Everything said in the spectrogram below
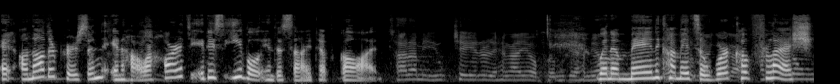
eh, another person in our heart, it is evil in the sight of God. When a man commits a work of flesh,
